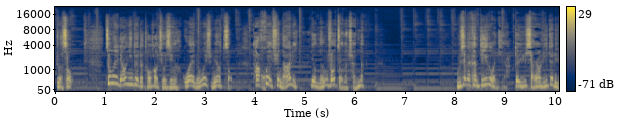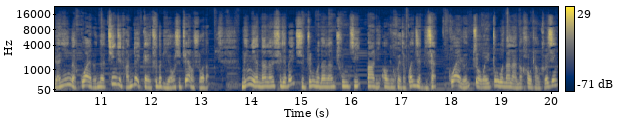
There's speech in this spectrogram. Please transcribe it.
热搜。作为辽宁队的头号球星啊，郭艾伦为什么要走？他会去哪里？又能否走得成呢？我们先来看第一个问题啊，对于想要离队的原因呢，郭艾伦的经纪团队给出的理由是这样说的。明年男篮世界杯是中国男篮冲击巴黎奥运会的关键比赛。郭艾伦作为中国男篮的后场核心，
